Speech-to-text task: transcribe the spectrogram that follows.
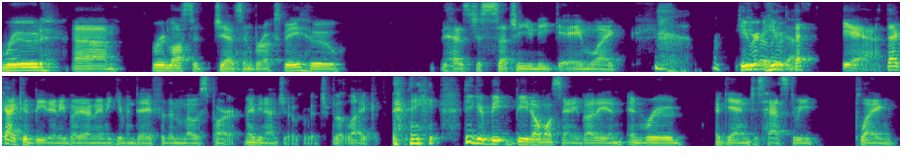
Ruud, um, Ruud lost to Jenson Brooksby, who has just such a unique game. Like he, He he, really does. that- yeah, that guy could beat anybody on any given day for the most part. Maybe not Djokovic, but like he, he could beat beat almost anybody. And and Ruud again just has to be playing.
